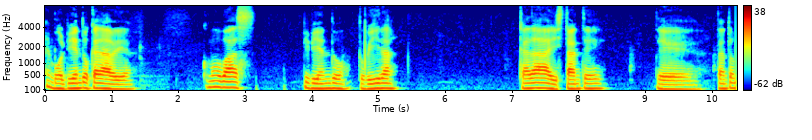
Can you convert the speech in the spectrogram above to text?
envolviendo cada día? ¿Cómo vas viviendo tu vida cada instante de tanto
